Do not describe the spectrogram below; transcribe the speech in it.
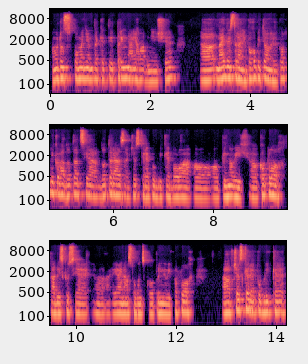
A možno spomeniem také tie tri najhlavnejšie. na jednej strane pochopiteľné, že kotlíková dotácia doteraz aj v Českej republike bola o, o plynových kotloch. Tá diskusia je aj na Slovensku o plynových kotloch. A v Českej republike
